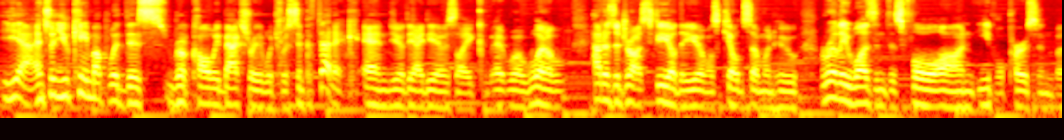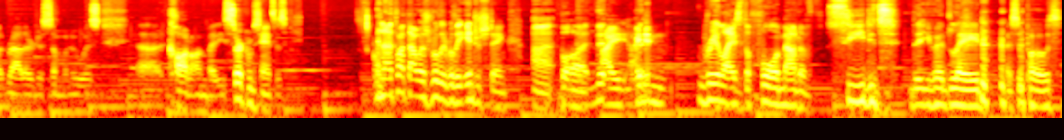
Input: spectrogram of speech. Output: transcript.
Yeah, and so you came up with this Rokawi backstory, which was sympathetic, and you know the idea was like, eh, well, what? How does Adros feel that you almost killed someone who really wasn't this full-on evil person, but rather just someone who was uh, caught on by these circumstances? And I thought that was really, really interesting, Uh, but the- I, I didn't realize the full amount of seeds that you had laid. I suppose.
